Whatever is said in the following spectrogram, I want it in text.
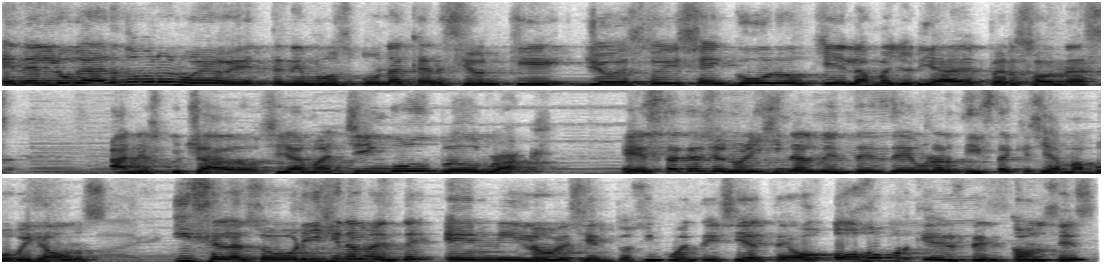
en el lugar número 9 tenemos una canción que yo estoy seguro que la mayoría de personas han escuchado. Se llama Jingle Bell Rock. Esta canción originalmente es de un artista que se llama Bobby Holmes y se lanzó originalmente en 1957. O- ojo porque desde entonces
